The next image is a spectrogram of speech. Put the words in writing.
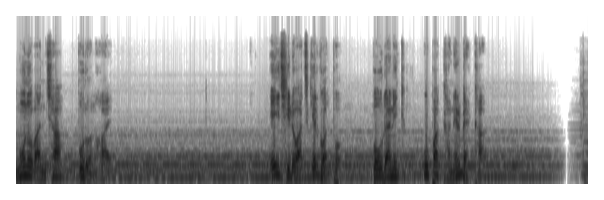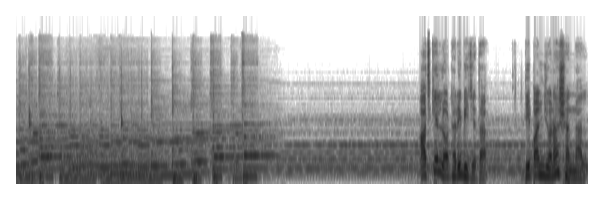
মনোবাঞ্ছা পূরণ হয়। এই ছিল আজকের গল্প, পৌরাণিক উপাখ্যানের ব্যাখ্যা। আজকের লটারি বিজেতা, দীপাঞ্জনা সান্যাল।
